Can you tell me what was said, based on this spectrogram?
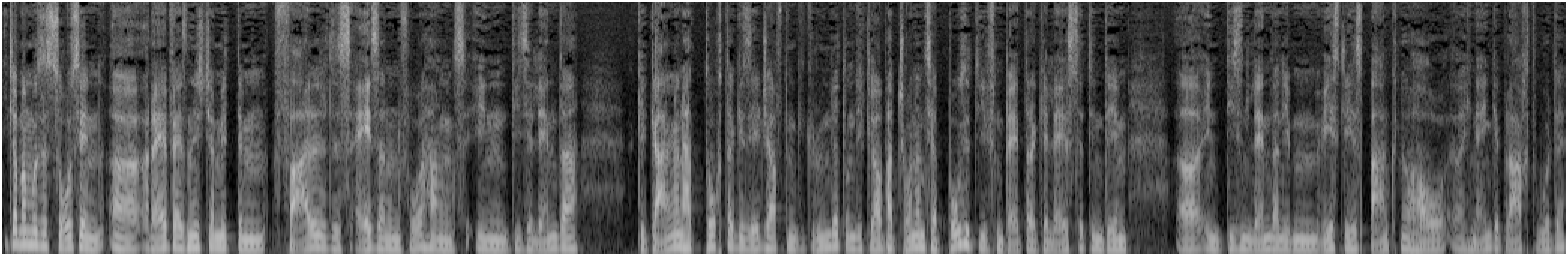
ich glaube, man muss es so sehen. Äh, Raiffeisen ist ja mit dem Fall des Eisernen Vorhangs in diese Länder gegangen, hat Tochtergesellschaften gegründet und ich glaube, hat schon einen sehr positiven Beitrag geleistet, indem äh, in diesen Ländern eben westliches Bank-Know-how äh, hineingebracht wurde.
